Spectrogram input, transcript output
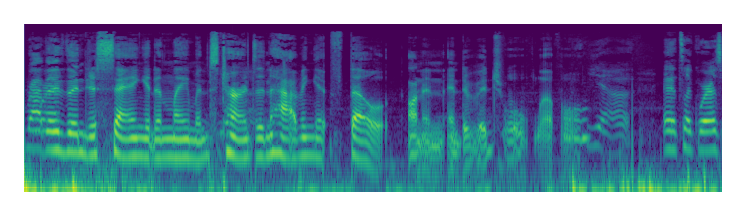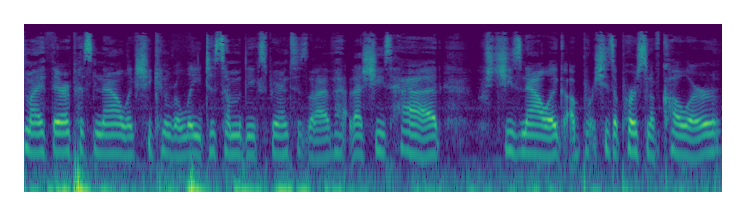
Rather Where, than just saying it in layman's yeah. terms and having it felt on an individual level. Yeah. And it's like whereas my therapist now like she can relate to some of the experiences that I've had that she's had she's now like a she's a person of color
